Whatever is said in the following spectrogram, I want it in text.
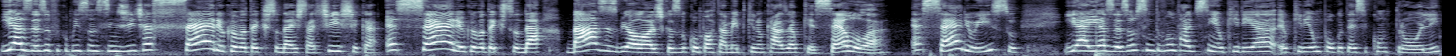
E às vezes eu fico pensando assim, gente, é sério que eu vou ter que estudar estatística? É sério que eu vou ter que estudar bases biológicas do comportamento, que no caso é o quê? Célula? É sério isso? E aí, às vezes, eu sinto vontade, sim. Eu queria, eu queria um pouco ter esse controle.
